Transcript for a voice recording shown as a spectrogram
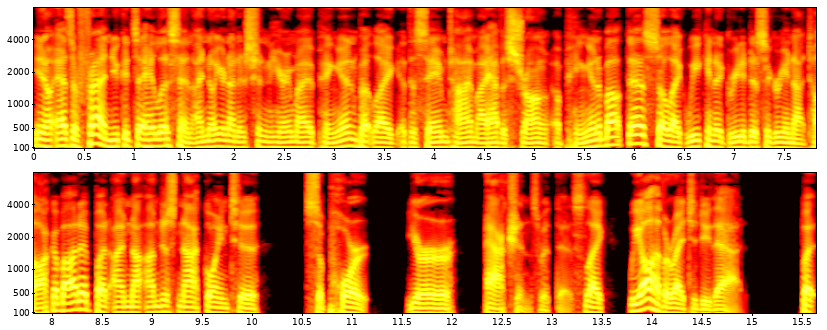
you know as a friend you could say hey listen i know you're not interested in hearing my opinion but like at the same time i have a strong opinion about this so like we can agree to disagree and not talk about it but i'm not i'm just not going to support your actions with this. Like we all have a right to do that. But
